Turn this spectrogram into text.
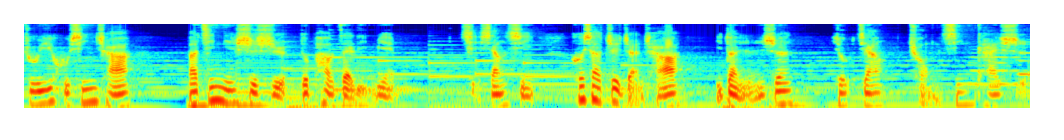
煮一壶新茶，把今年世事都泡在里面，且相信喝下这盏茶，一段人生又将重新开始。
